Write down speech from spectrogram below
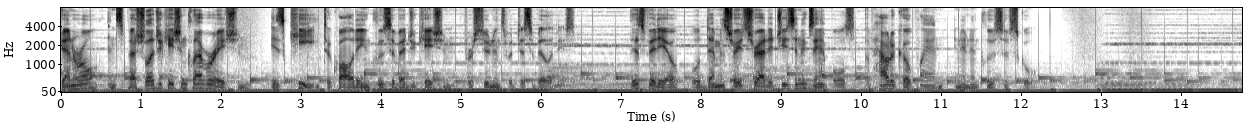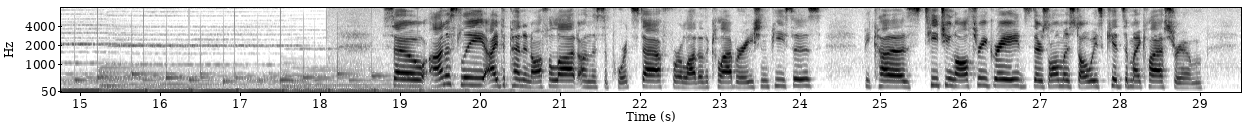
General and special education collaboration is key to quality inclusive education for students with disabilities. This video will demonstrate strategies and examples of how to co-plan in an inclusive school. So honestly, I depend an awful lot on the support staff for a lot of the collaboration pieces because teaching all three grades, there's almost always kids in my classroom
